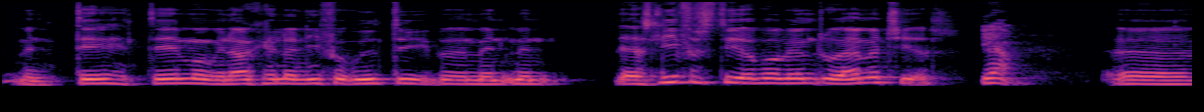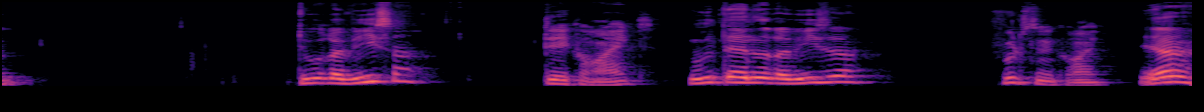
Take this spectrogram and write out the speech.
men det, det må vi nok heller lige få uddybet. Men, men lad os lige få styr på, hvem du er, Mathias. Ja, Øh, du er revisor, det er korrekt. uddannet revisor. Fuldstændig korrekt. Ja,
